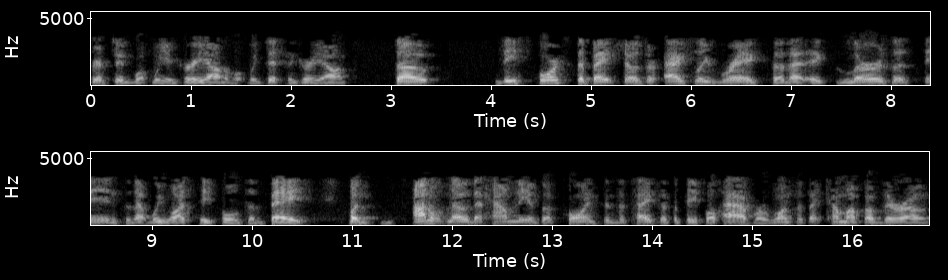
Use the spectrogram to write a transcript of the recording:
scripted, what we agree on and what we disagree on. So these sports debate shows are actually rigged so that it lures us in so that we watch people debate. But I don't know that how many of the points and the takes that the people have are ones that they come up of their own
